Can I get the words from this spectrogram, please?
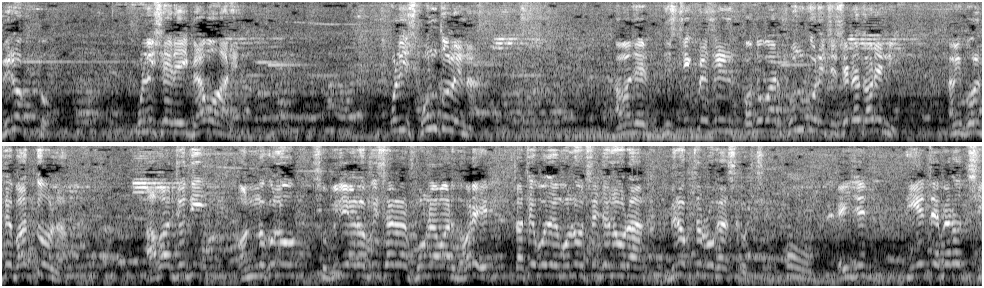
বিরক্ত পুলিশের এই ব্যবহারে। পুলিশ ফোন তোলে না। আমাদের ডিস্ট্রিক্ট প্রেসিডেন্ট কতবার ফোন করেছে সেটা ধরেনি। আমি বলতে বাধ্য হলাম। আবার যদি অন্য কোনো সুপিরিয়ার অফিসাররা ফোন আমার ধরে তাতে বোধহয় মনে হচ্ছে যেন ওরা বিরক্ত প্রকাশ করছে। এই যে দিয়েতে বেরোচ্ছি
